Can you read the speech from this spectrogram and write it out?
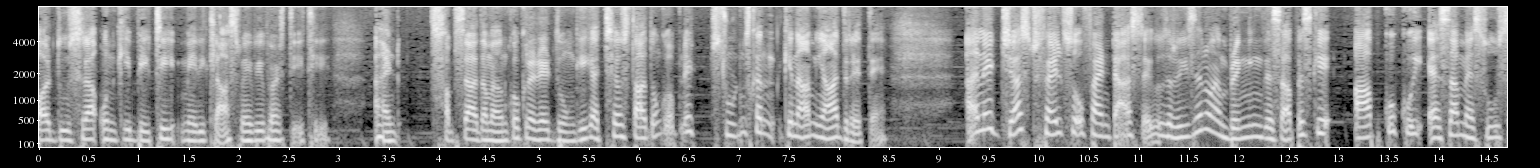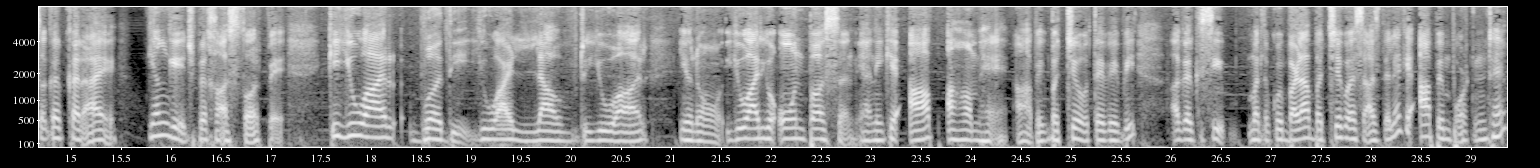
और दूसरा उनकी बेटी मेरी क्लास में भी पढ़ती थी। एंड सबसे ज़्यादा मैं उनको क्रेडिट दूँगी कि अच्छे उस्तादों को अपने स्टूडेंट्स का, के नाम याद रहते हैं। And it just felt so fantastic reason I am bringing this up इसके आपको कोई ऐसा महसूस अगर कराए, यंग एज पे ख़ास तौर पे, कि you are worthy you are loved you are you know you are your own person यानी कि आप अहम हैं। आप एक बच्चे होते हुए भी अगर किसी मतलब कोई बड़ा बच्चे को एहसास दिला कि आप इम्पोर्टेंट हैं,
